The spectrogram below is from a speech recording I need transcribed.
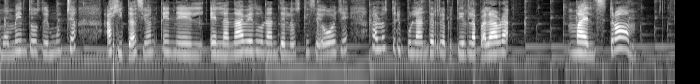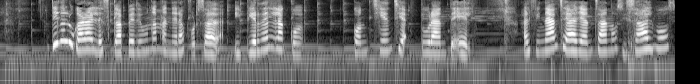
momentos de mucha agitación en, el, en la nave durante los que se oye a los tripulantes repetir la palabra Maelstrom. Tiene lugar el escape de una manera forzada y pierden la conciencia durante él. Al final se hallan sanos y salvos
